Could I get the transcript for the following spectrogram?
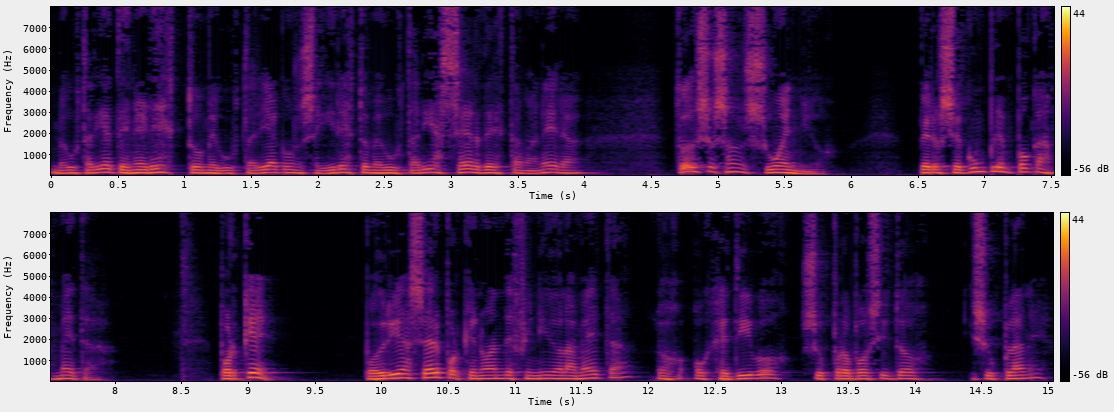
me gustaría tener esto, me gustaría conseguir esto, me gustaría ser de esta manera. Todo eso son sueños, pero se cumplen pocas metas. ¿Por qué? Podría ser porque no han definido la meta, los objetivos, sus propósitos y sus planes.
